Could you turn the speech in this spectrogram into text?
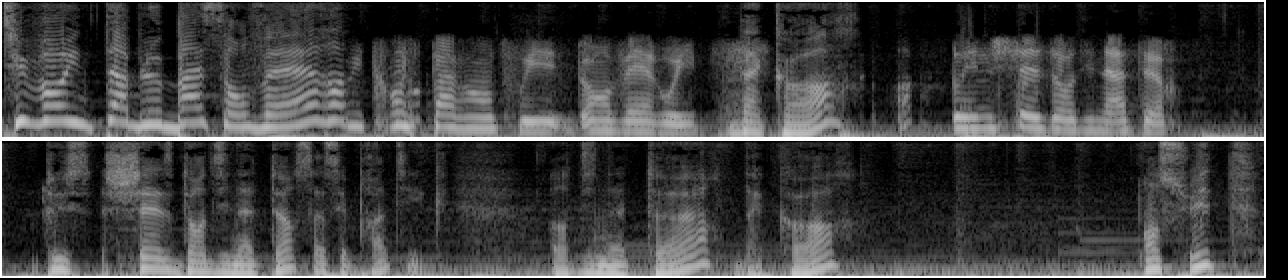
tu vends une table basse en verre Oui, transparente, oui, en verre, oui. D'accord. Oh, une chaise d'ordinateur. Plus chaise d'ordinateur, ça c'est pratique. Ordinateur, d'accord. Ensuite?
